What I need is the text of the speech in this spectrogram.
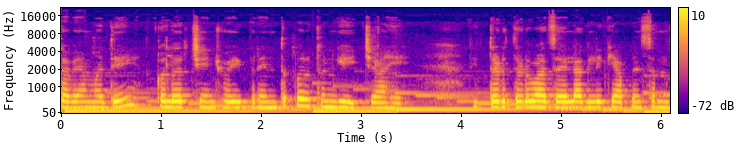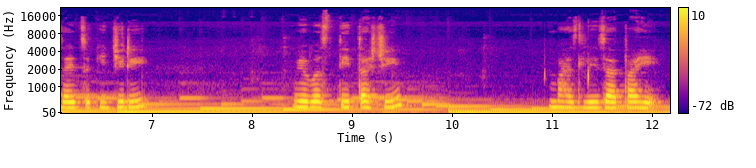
तव्यामध्ये कलर चेंज होईपर्यंत परतून घ्यायची आहे. ती तडतड वाजायला लागली की आपण समजायचं की जिरी व्यवस्थित अशी भाजली जात आहे.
